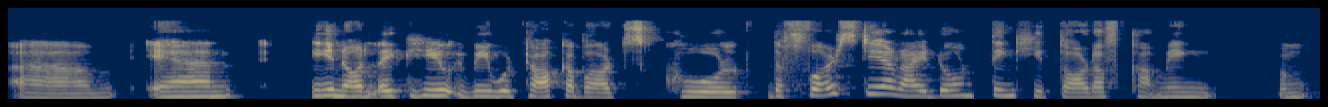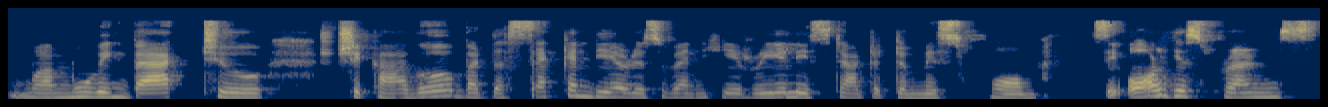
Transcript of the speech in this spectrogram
Um, and, you know, like he, we would talk about school. The first year, I don't think he thought of coming, moving back to Chicago. But the second year is when he really started to miss home see all his friends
